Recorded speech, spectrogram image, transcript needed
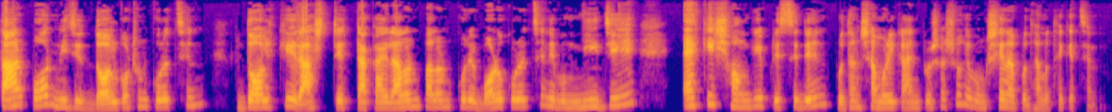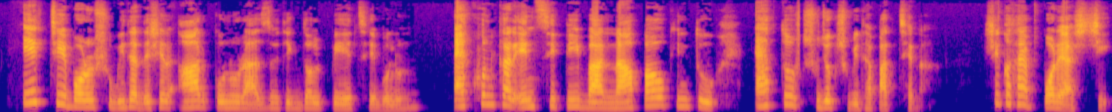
তারপর নিজের দল গঠন করেছেন, দলকে রাষ্ট্রের টাকায় লালন পালন করে বড় করেছেন এবং নিজে একই সঙ্গে প্রেসিডেন্ট, প্রধান সামরিক আইন প্রশাসক এবং সেনা প্রধানও থেকেছেন। এর চেয়ে বড় সুবিধা দেশের আর কোনো রাজনৈতিক দল পেয়েছে বলুন। এখনকার এনসিপি বা না পাও কিন্তু এত সুযোগ সুবিধা পাচ্ছে না। সে কথায় পরে আসছি।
